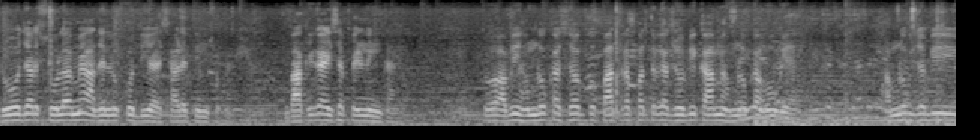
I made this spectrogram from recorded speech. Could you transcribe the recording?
2016 में आधे लोग को दिया है, साढ़े तीन सौ का बाकी का ऐसा पेंडिंग था। तो अभी हम लोग का सब पात्र पत्र का जो भी काम है, हम लोग का हो गया है। हम लोग जब भी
